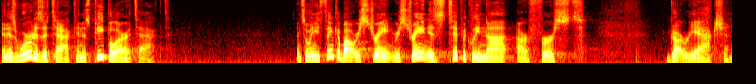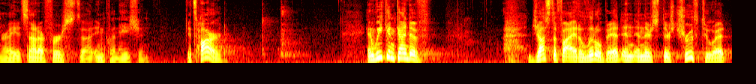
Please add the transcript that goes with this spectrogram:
and His Word is attacked, and His people are attacked. And so when you think about restraint, restraint is typically not our first gut reaction, right? It's not our first uh, inclination. It's hard. And we can kind of justify it a little bit, and, and there's, there's truth to it,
